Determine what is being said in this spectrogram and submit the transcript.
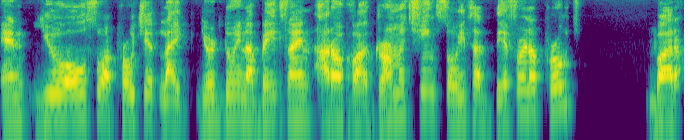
and you also approach it like you're doing a bass line out of a drum machine so it's a different approach mm-hmm. but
